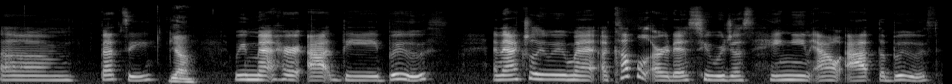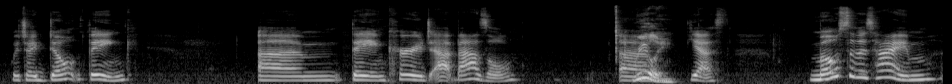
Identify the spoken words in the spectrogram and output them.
um, Betsy. Yeah. we met her at the booth and actually we met a couple artists who were just hanging out at the booth which i don't think um, they encourage at Basel. um, Really? yes most of the time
